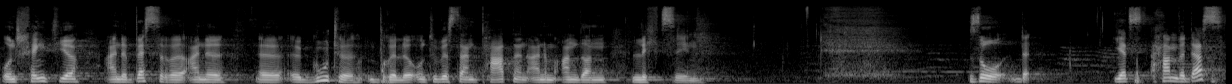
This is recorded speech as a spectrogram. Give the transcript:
und schenkt dir eine bessere, eine äh, äh gute Brille, und du wirst deinen Partner in einem anderen Licht sehen. So, jetzt haben wir das.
